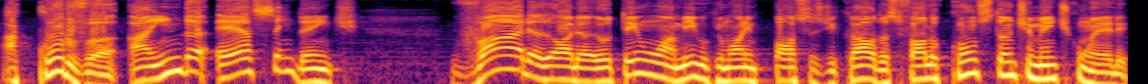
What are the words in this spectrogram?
A curva ainda é ascendente. Várias, olha, eu tenho um amigo que mora em Poços de Caldas, falo constantemente com ele.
